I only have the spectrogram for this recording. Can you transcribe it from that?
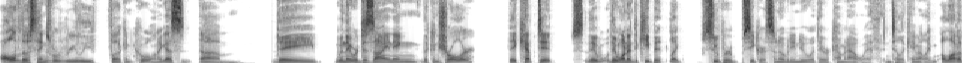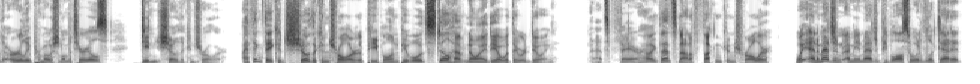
All of those things were really fucking cool. And I guess um, they, when they were designing the controller, they kept it. They they wanted to keep it like super secret, so nobody knew what they were coming out with until it came out. Like a lot of the early promotional materials didn't show the controller. I think they could show the controller to people and people would still have no idea what they were doing. That's fair. Like, that's not a fucking controller. Wait, and imagine, I mean, imagine people also would have looked at it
